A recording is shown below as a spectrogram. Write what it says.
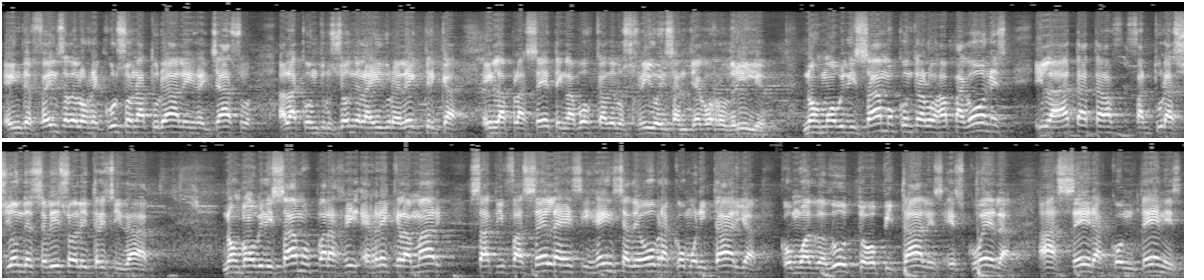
en defensa de los recursos naturales y rechazo a la construcción de la hidroeléctrica en la placeta, en la bosca de los ríos, en Santiago Rodríguez. Nos movilizamos contra los apagones y la alta facturación del servicio de electricidad. Nos movilizamos para reclamar, satisfacer las exigencias de obras comunitarias como aguaductos, hospitales, escuelas, aceras, contenes,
